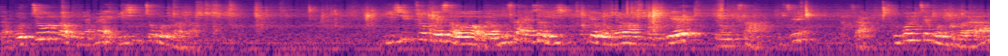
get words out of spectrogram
자, 뭐 쪽으로 가보냐면 20쪽으로 가봐. 20쪽에서 명사에서 20쪽에 보면 거기에 명사, 그지? 자, 두 번째 보는 거야.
